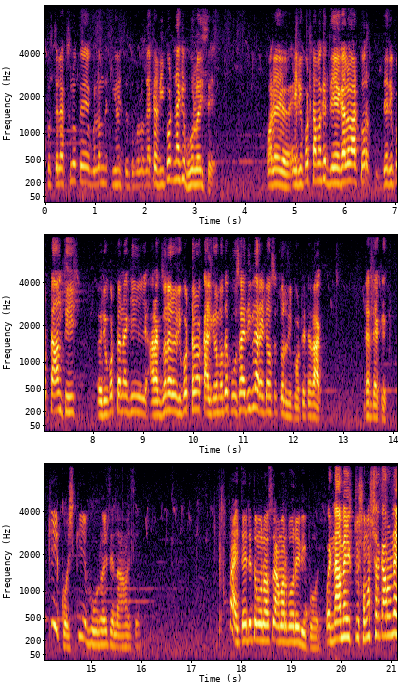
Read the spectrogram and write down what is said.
খুঁজতে লাগছিল তো বললাম যে কি হয়েছে তো বলল যে একটা রিপোর্ট নাকি ভুল হয়েছে। পরে এই রিপোর্টটা আমাকে দিয়ে গেল আর তোর যে রিপোর্টটা আনছিস ওই রিপোর্টটা নাকি আরেকজনের ওই রিপোর্টটা কালকের মধ্যে পৌঁছায় দিবি আর এটা হচ্ছে তোর রিপোর্ট এটা রাখ। এটা দেখে। কি কোষ কি ভুল হয়েছে না হয়েছে? তাই তো এটা তো মনে হচ্ছে আমার বড়ই রিপোর্ট ওই নামে একটু সমস্যার কারণে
